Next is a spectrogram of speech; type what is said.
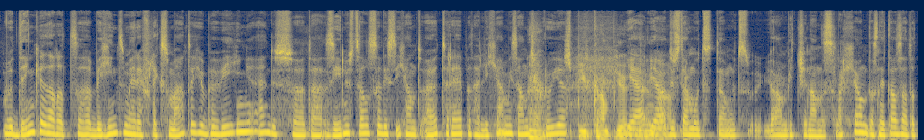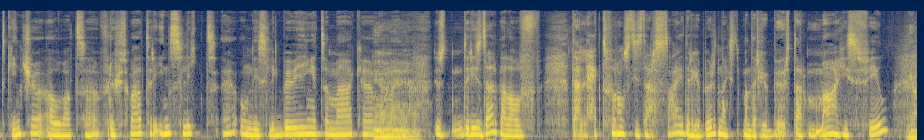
we denken dat het eh, begint met reflexmatige bewegingen. Hè. Dus eh, dat zenuwstelsel is zich aan het uitrijpen, dat lichaam is aan het Ja, groeien. spierkrampje Ja, en ja daar, dus dat moet, dat moet ja, een beetje aan de slag gaan. Dat is net als dat het kindje al wat eh, vruchtwater inslikt, hè, om die slikbewegingen te maken. Ja, om. Dus er is daar wel al... Dat lijkt voor ons, het is daar saai, er gebeurt niks, maar er gebeurt daar magisch veel. Ja.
